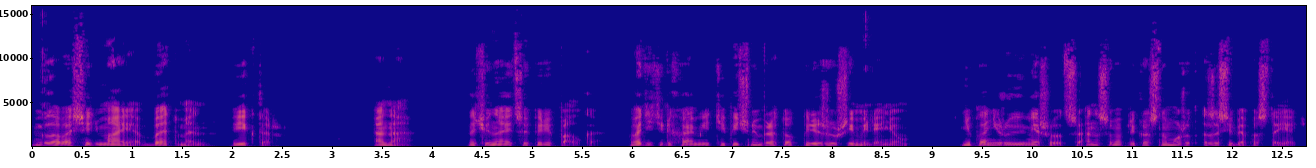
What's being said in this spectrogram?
Глава седьмая. Бэтмен. Виктор. Она. Начинается перепалка. Водитель Хамид – типичный браток, переживший миллениум. Не планирую вмешиваться, она сама прекрасно может за себя постоять.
